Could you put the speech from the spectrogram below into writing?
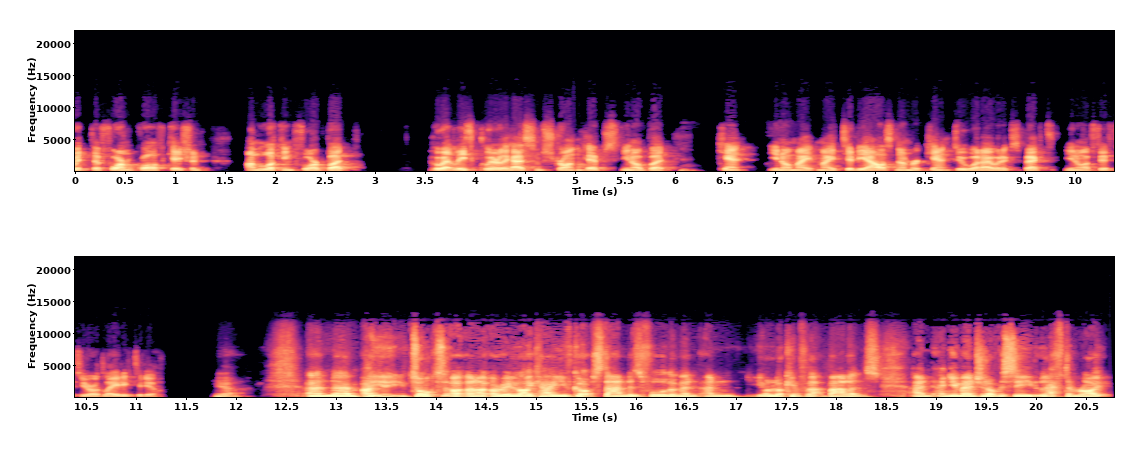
with the form qualification I'm looking for, but who at least clearly has some strong hips, you know, but can't, you know, my my tibialis number can't do what I would expect, you know, a 50 year old lady to do. Yeah. And um, I, you talked. I, I, really like how you've got standards for them, and, and you're looking for that balance. And and you mentioned obviously left and right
